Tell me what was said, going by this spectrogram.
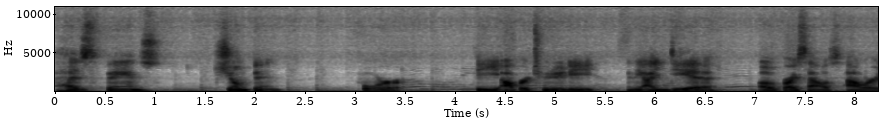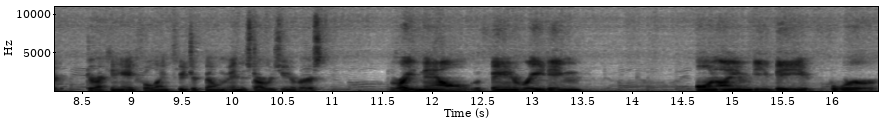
has fans jumping for the opportunity and the idea of Bryce Dallas Howard directing a full length feature film in the Star Wars universe. Right now, the fan rating on IMDb for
